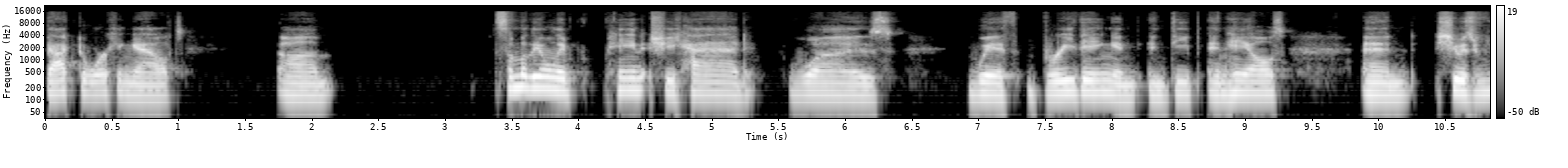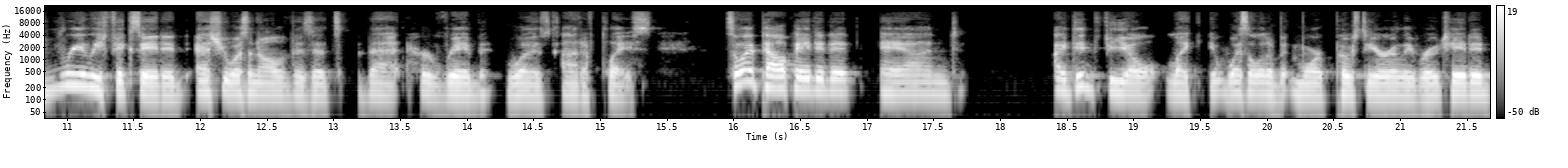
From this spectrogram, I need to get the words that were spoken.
back to working out um, some of the only pain she had was with breathing and, and deep inhales. And she was really fixated, as she was in all visits, that her rib was out of place. So I palpated it and I did feel like it was a little bit more posteriorly rotated.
